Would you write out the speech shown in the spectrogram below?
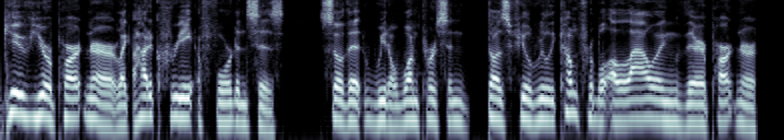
give your partner like how to create affordances so that you know one person does feel really comfortable allowing their partner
